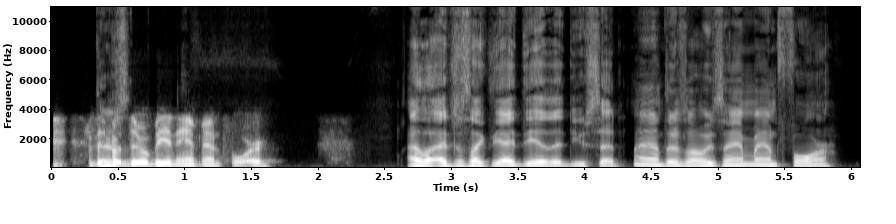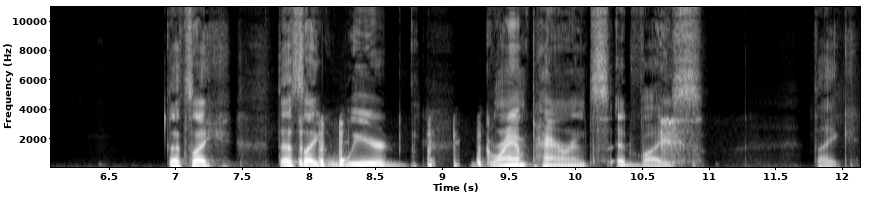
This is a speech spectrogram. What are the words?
There, There's- there'll be an Ant Man four. I, I just like the idea that you said, "Man, there's always Ant Man 4. That's like that's like weird grandparents advice. Like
